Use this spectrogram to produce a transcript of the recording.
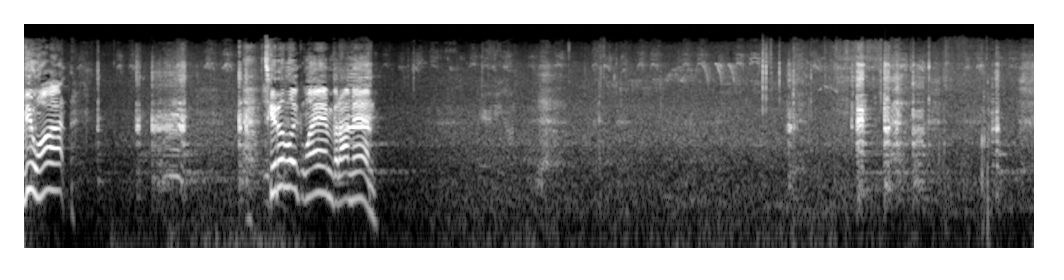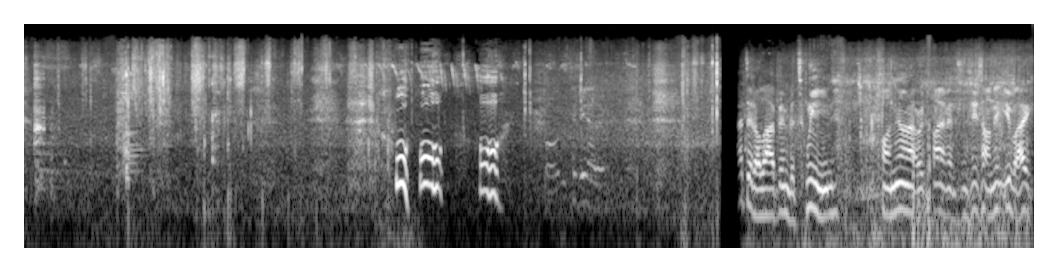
If you want. It's gonna look lame, but I'm in. Ooh, ooh, ooh. I did a lap in between on the I were climbing since he's on the e-bike.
